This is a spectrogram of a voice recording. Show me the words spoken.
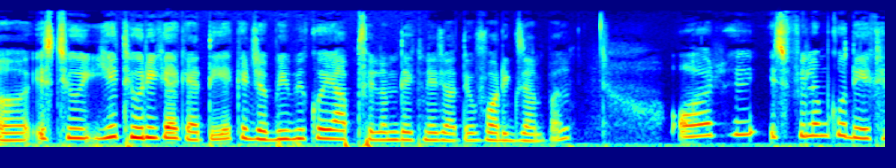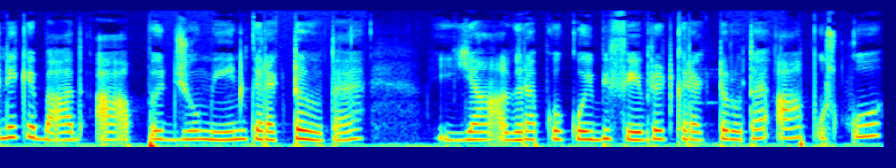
इस थ्योरी ये थ्योरी क्या कहती है कि जब भी कोई आप फ़िल्म देखने जाते हो फॉर एग्जांपल और इस फ़िल्म को देखने के बाद आप जो मेन करेक्टर होता है, या अगर आपको कोई भी फेवरेट करेक्टर होता है, आप उसको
